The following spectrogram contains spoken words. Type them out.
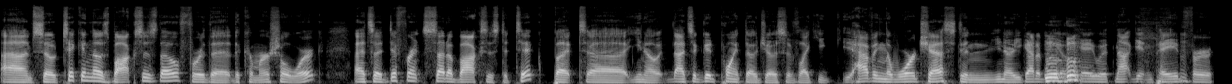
Um, so ticking those boxes though for the the commercial work, it's a different set of boxes to tick. But uh, you know that's a good point though, Joseph. Like you having the war chest, and you know you got to be Mhm. okay with not getting paid for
